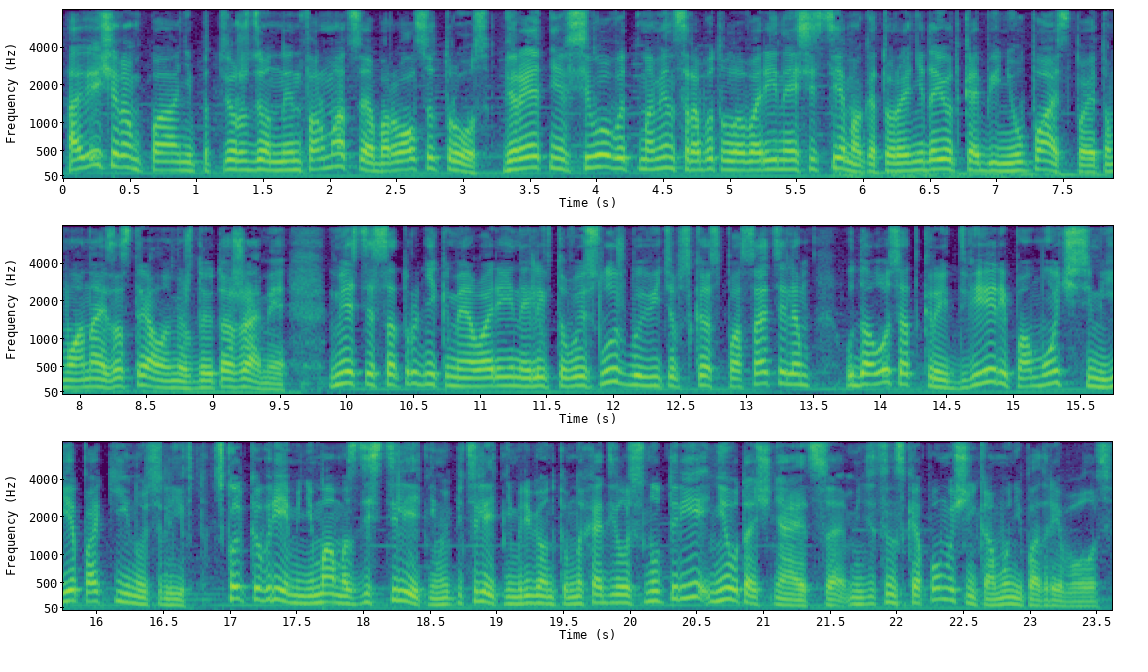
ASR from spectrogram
а вечером, по неподтвержденной информации, оборвался трос. Вероятнее всего, в этот момент сработала аварийная система которая не дает кабине упасть, поэтому она и застряла между этажами. Вместе с сотрудниками аварийной лифтовой службы Витебска спасателям удалось открыть дверь и помочь семье покинуть лифт. Сколько времени мама с десятилетним и пятилетним ребенком находилась внутри, не уточняется. Медицинская помощь никому не потребовалась.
